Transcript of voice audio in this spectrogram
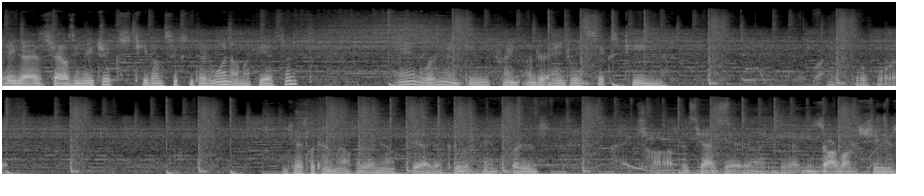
You guys, Shadow Z Matrix, T-Bone 1631 on my PSN. And we're gonna do train under Android 16. Let's go for it. You guys looking at my outfit right now? Yeah, I got cooler pants, butters, top, the jacket, and I got Zarbon shoes.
